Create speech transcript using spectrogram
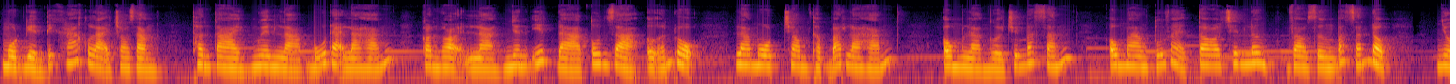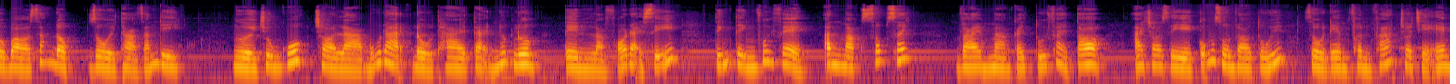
Một điển tích khác lại cho rằng thần tài nguyên là bố đại La Hán, còn gọi là nhân yết đà tôn giả ở Ấn Độ, là một trong thập bát La Hán. Ông là người chuyên bắt rắn, ông mang túi vải to trên lưng vào rừng bắt rắn độc, nhổ bỏ răng độc rồi thả rắn đi. Người Trung Quốc cho là bố đại đầu thai tại nước lương, tên là Phó Đại Sĩ, tính tình vui vẻ, ăn mặc xốc xách, vai mang cái túi vải to, ai cho gì cũng dồn vào túi rồi đem phân phát cho trẻ em.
